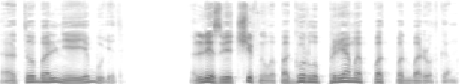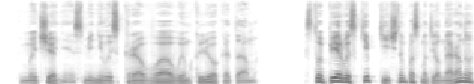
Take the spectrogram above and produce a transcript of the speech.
а то больнее будет». Лезвие чиркнуло по горлу прямо под подбородком. Мычание сменилось кровавым клёкотом. 101 скептично посмотрел на рану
